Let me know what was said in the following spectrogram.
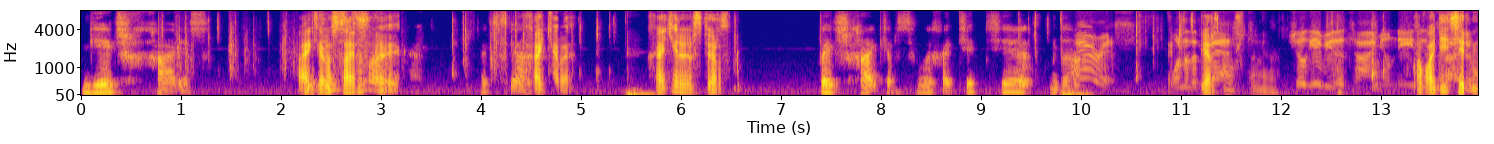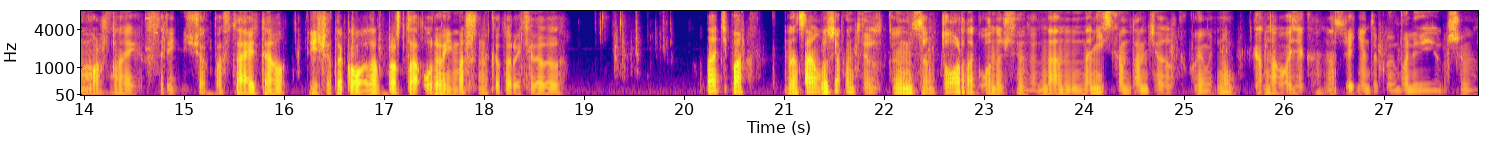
Гейдж Харрис. Хакер, ставь э, Эксперт. хакера. Хакер эксперт. Пейдж Хакерс. Вы хотите... Да. The Эксперт нужен именно. She'll give you the time you'll need А inside водитель the vault. можно и в среднячок поставить, там еще такого, там просто уровень машины, который тебе дадут. Ну, типа, на самом высоком тебе дадут какой-нибудь Зентор на гоночный, на, на низком там тебе дадут какой-нибудь, ну, говновозик, на среднем такую более-менее машину.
